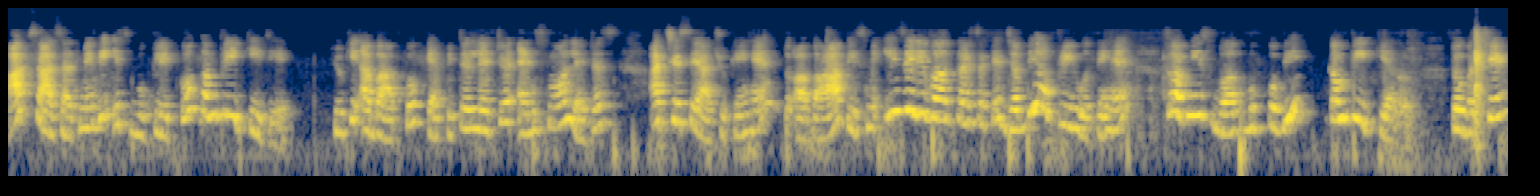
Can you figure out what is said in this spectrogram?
आप साथ साथ में भी इस बुकलेट को कंप्लीट कीजिए। क्योंकि अब आपको capital letter and small letters अच्छे से आ चुके हैं तो अब आप इसमें इजीली वर्क कर सकते हैं। जब भी आप फ्री होते हैं तो अपनी इस वर्क बुक को भी कंप्लीट किया करो। तो बच्चे,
